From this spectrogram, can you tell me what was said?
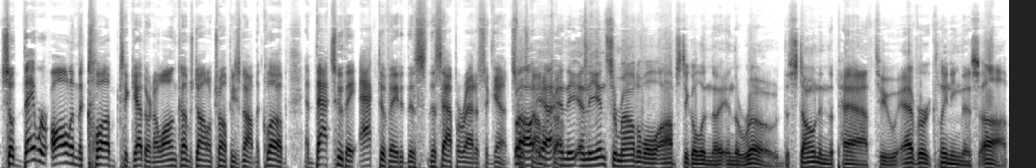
So they were all in the club together, and along comes Donald Trump. He's not in the club, and that's who they activated this this apparatus against. well, Donald yeah, Trump. and the and the insurmountable obstacle in the in the road, the stone in the path to ever cleaning this up,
